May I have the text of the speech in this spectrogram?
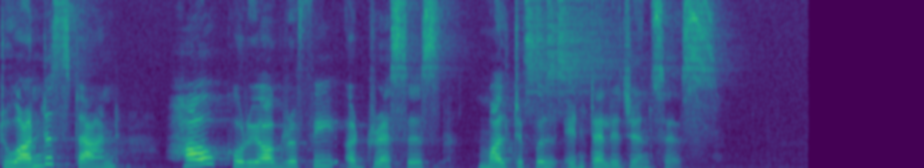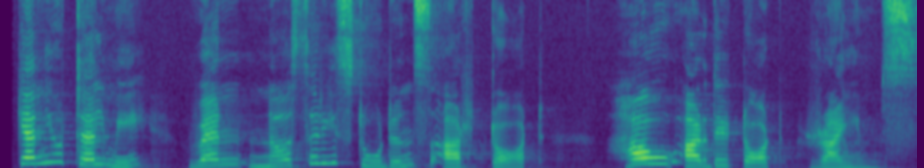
to understand how choreography addresses multiple intelligences. Can you tell me when nursery students are taught, how are they taught rhymes?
